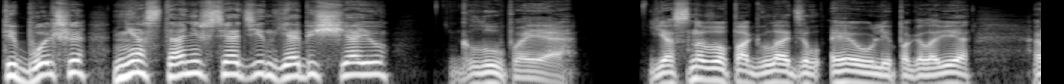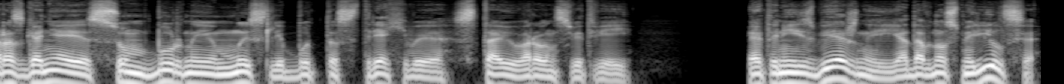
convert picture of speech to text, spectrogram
Ты больше не останешься один, я обещаю». «Глупая». Я снова погладил Эули по голове, разгоняя сумбурные мысли, будто стряхивая стаю ворон с ветвей. Это неизбежно, и я давно смирился.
